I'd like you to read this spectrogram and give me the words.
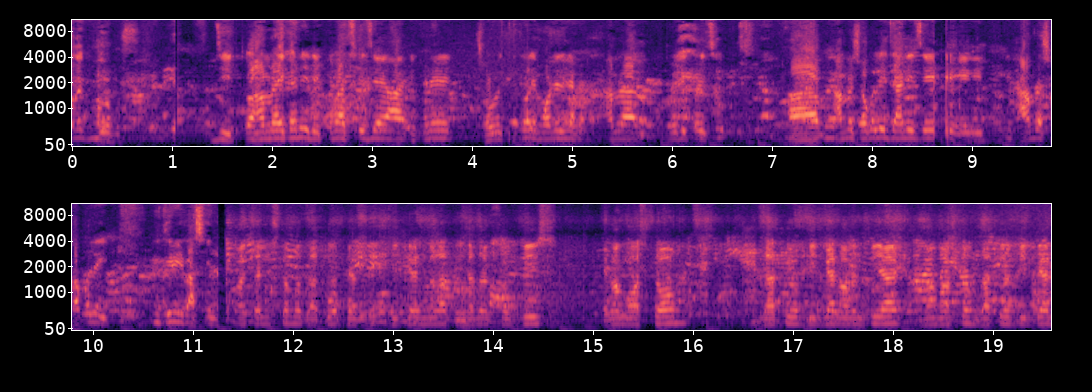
অনেক ভালো জি তো আমরা এখানে দেখতে পাচ্ছি যে এখানে মডেল আমরা তৈরি করেছি। আমরা সকলেই জানি যে আমরা সকলেই পৃথিবীর বাসিন্দা। পঁয়তাল্লিশতম জাতীয় বিজ্ঞান মেলা দুই হাজার চব্বিশ এবং অষ্টম জাতীয় বিজ্ঞান অলিম্পিয়াড এবং অষ্টম জাতীয় বিজ্ঞান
